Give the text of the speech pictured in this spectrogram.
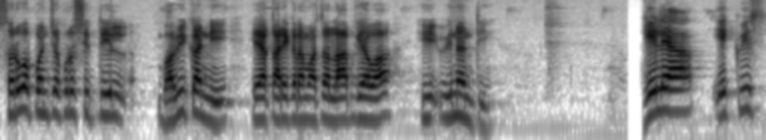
सर्व पंचकृषीतील भाविकांनी या कार्यक्रमाचा लाभ घ्यावा ही विनंती. गेल्या एकवीस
